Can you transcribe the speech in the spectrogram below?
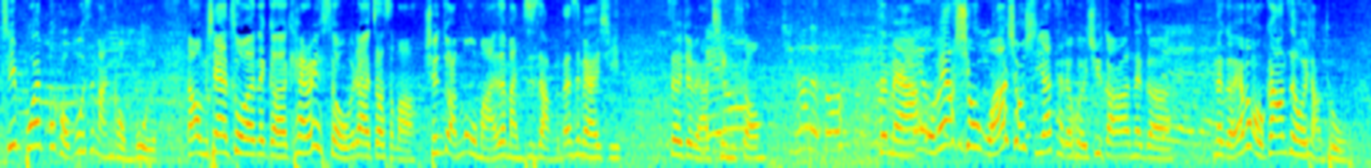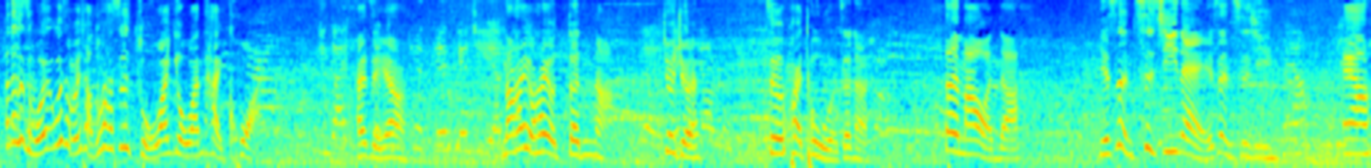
其实不会不恐怖，是蛮恐怖的。然后我们现在坐那个 carousel，我不知道叫什么旋转木马，这蛮智障的，但是没关系，这个就比较轻松。其他的都真没啊？我们要休，我要休息一下才能回去。刚刚那个那个，要不然我刚刚真的会想吐。他那个怎么会为什么会想吐？他是左弯右弯太快。应该还是怎样？因为天气也。然后还有还有灯呐、啊，就觉得这个快吐了，真的。但是蛮好玩的啊，也是很刺激呢，也是很刺激。对呀，对呀。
